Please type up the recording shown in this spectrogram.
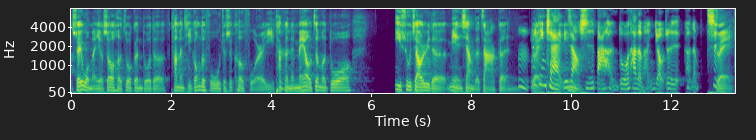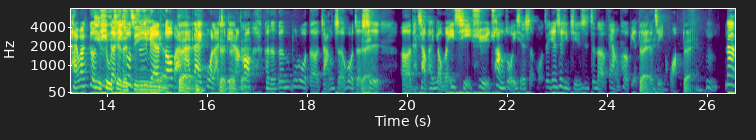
所以我们有时候合作更多的，他们提供的服务就是客服而已，他可能没有这么多。艺术教育的面向的扎根，嗯，因为听起来荔枝老师把很多他的朋友，就是可能是对台湾各地的艺术资源都把他带过来这边，然后可能跟部落的长者或者是呃小朋友们一起去创作一些什么。这件事情其实是真的非常特别的一个计划。对，嗯，那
